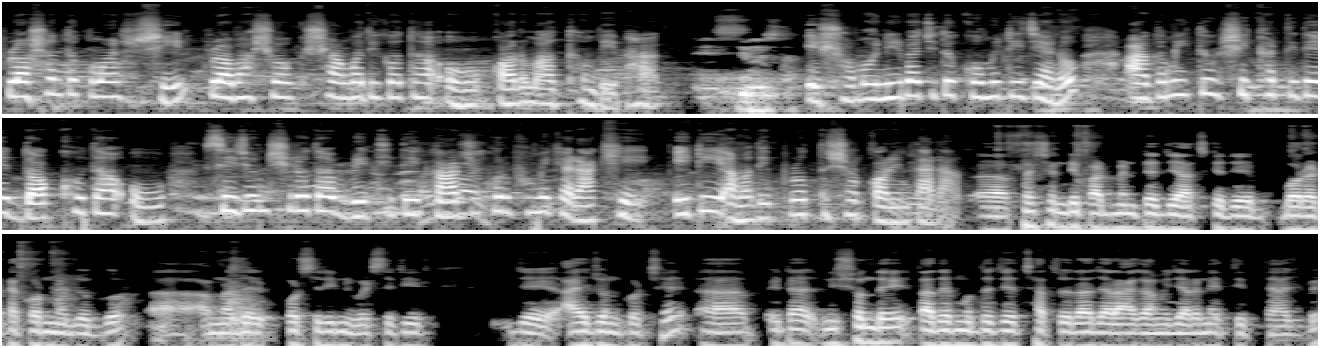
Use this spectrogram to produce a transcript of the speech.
প্রশান্ত কুমার শীল, প্রভাষক সাংবাদিকতা ও গণমাধ্যম বিভাগ। এ সময় নির্বাচিত কমিটি যেন আগামীতেও শিক্ষার্থীদের দক্ষতা ও সৃজনশীলতা বৃদ্ধিতে কার্যকর ভূমিকা রাখে এটি আমাদের প্রত্যাশা করেন তারা। ফ্যাশন ডিপার্টমেন্টে যে আজকে যে বড় একটা কর্মযোগ্য আমাদের পোর্সেল ইউনিভার্সিটির যে আয়োজন করছে এটা নিঃসন্দেহে তাদের মধ্যে যে ছাত্ররা যারা আগামী যারা নেতৃত্বে আসবে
